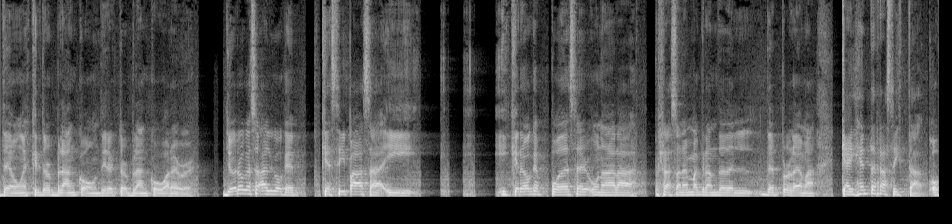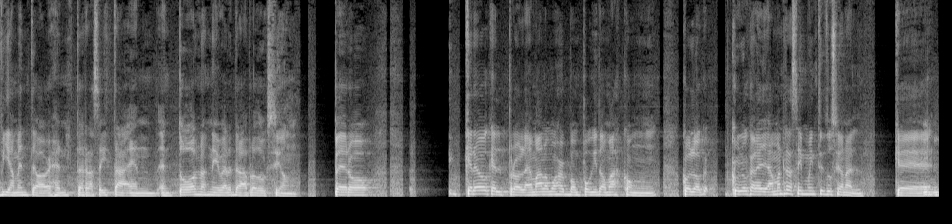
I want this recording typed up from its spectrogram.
de un escritor blanco, un director blanco, whatever. Yo creo que eso es algo que, que sí pasa y, y creo que puede ser una de las razones más grandes del, del problema. Que hay gente racista, obviamente va a haber gente racista en, en todos los niveles de la producción, pero creo que el problema a lo mejor va un poquito más con, con, lo, que- con lo que le llaman racismo institucional. Que,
